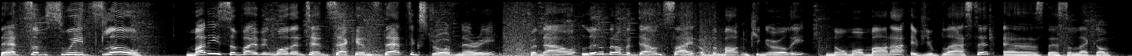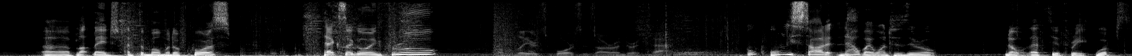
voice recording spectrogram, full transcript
That's some sweet slow. Muddy surviving more than 10 seconds. That's extraordinary. But now, a little bit of a downside of the Mountain King early. No more mana if you blast it, as there's a lack of uh, Blood Mage at the moment, of course. Attacks are going through. Player's forces are under attack. Oh, only started now by 1 to 0. No, that's tier 3. Whoops.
